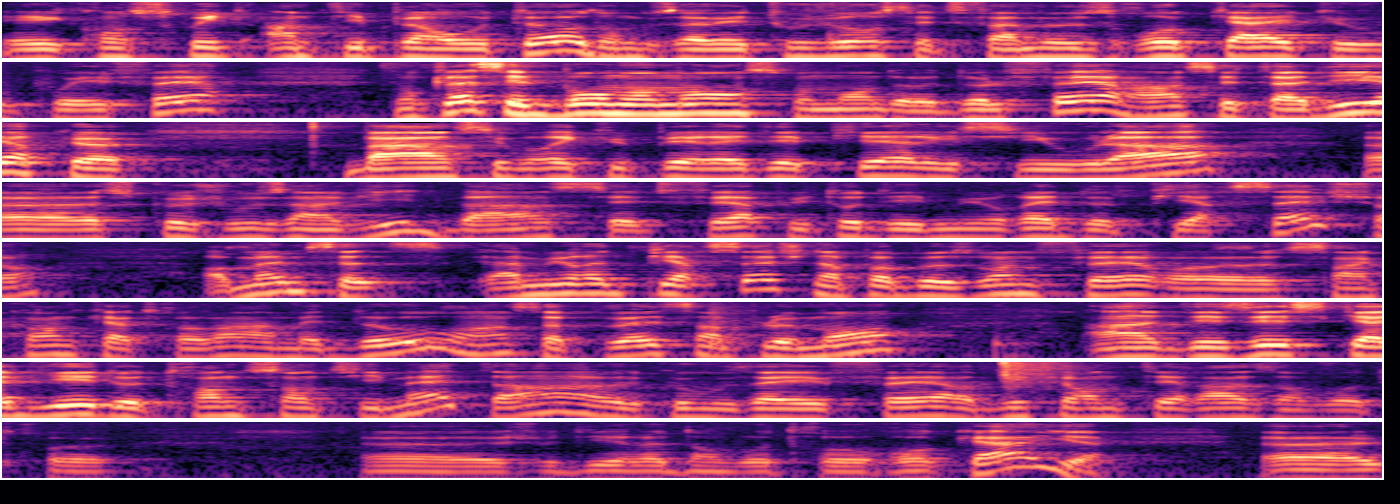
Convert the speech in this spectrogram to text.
est construite un petit peu en hauteur, donc vous avez toujours cette fameuse rocaille que vous pouvez faire. Donc là, c'est le bon moment en ce moment de, le faire, hein. c'est-à-dire que bah, si vous récupérez des pierres ici ou là, euh, ce que je vous invite, bah, c'est de faire plutôt des murets de pierres sèches. Hein. Alors même, un muret de pierre sèche n'a pas besoin de faire 50, 80, 1 mètre de haut. Hein. Ça peut être simplement un, des escaliers de 30 cm que vous allez faire différentes terrasses dans votre, euh, je dirais, dans votre rocaille. Euh,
